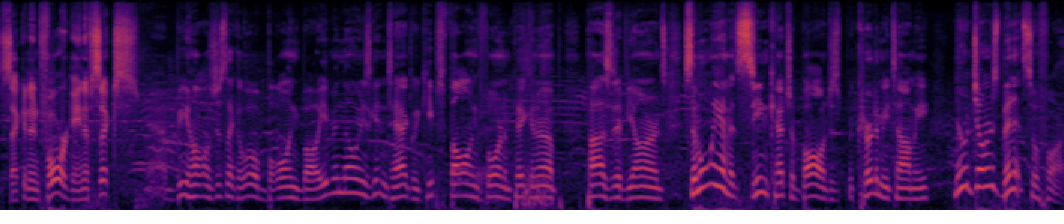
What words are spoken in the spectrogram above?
Second and four, gain of six. Yeah, B Hall is just like a little bowling ball. Even though he's getting tackled, he keeps falling forward and picking up positive yards. Someone we haven't seen catch a ball just occurred to me, Tommy. No Jonas Bennett so far.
